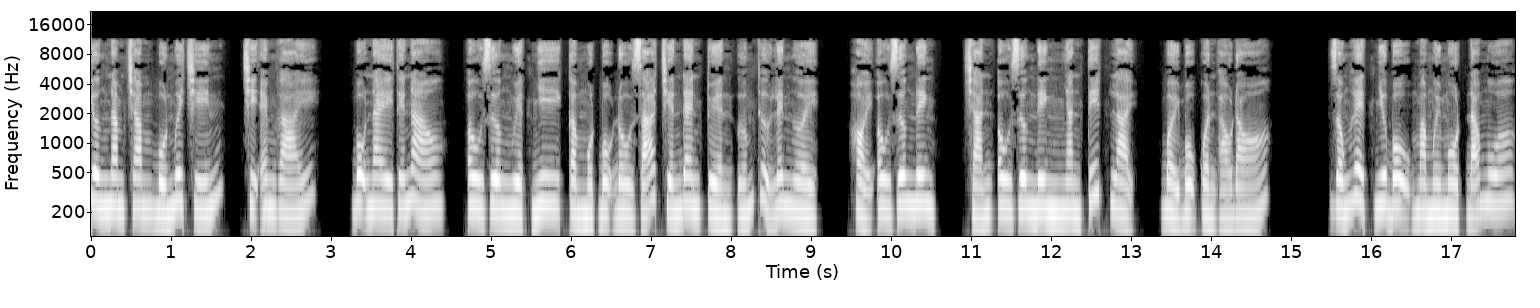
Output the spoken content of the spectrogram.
chương 549, chị em gái. Bộ này thế nào? Âu Dương Nguyệt Nhi cầm một bộ đồ giã chiến đen tuyền ướm thử lên người, hỏi Âu Dương Ninh, chán Âu Dương Ninh nhăn tít lại, bởi bộ quần áo đó. Giống hệt như bộ mà 11 đã mua.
